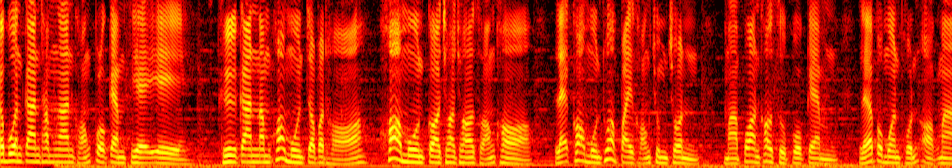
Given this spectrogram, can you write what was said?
กระบวนการทำงานของโปรแกรม CIA คือการนำข้อมูลจปทข้อมูลกชช2คและข้อมูลทั่วไปของชุมชน มาป้อนเข้าสู่โปรแกรม แล้วประมวลผลออกมา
